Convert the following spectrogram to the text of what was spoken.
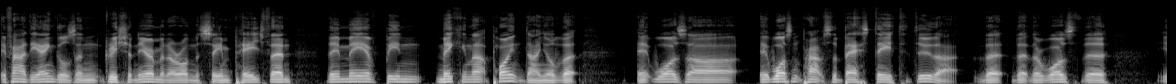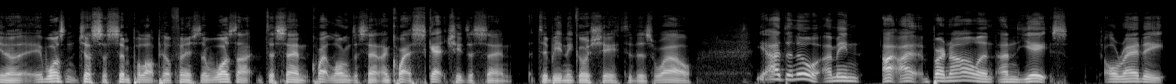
if Addy Engels and Grischa Niermann are on the same page, then they may have been making that point, Daniel, that it was uh it wasn't perhaps the best day to do that. That that there was the you know, it wasn't just a simple uphill finish. There was that descent, quite long descent, and quite a sketchy descent to be negotiated as well. Yeah, I don't know. I mean, I, I Bernal and, and Yates already.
